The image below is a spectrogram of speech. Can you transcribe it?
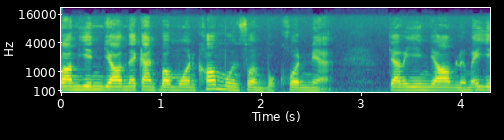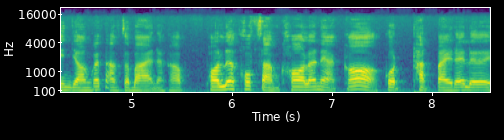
ความยินยอมในการประมวลข้อมูลส่วนบุคคลเนี่ยจะมายินยอมหรือไม่ยินยอมก็ตามสบายนะครับ พอเลือกครบ 3 ข้อแล้วเนี่ยก็กดถัดไปได้เลย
